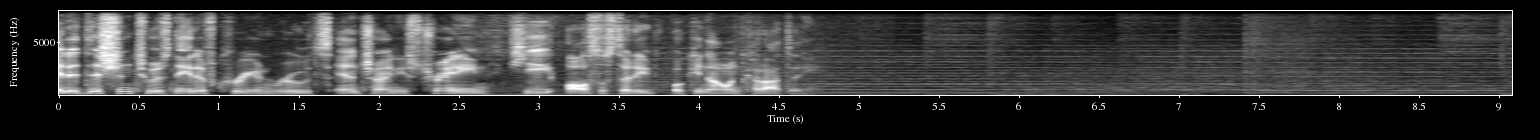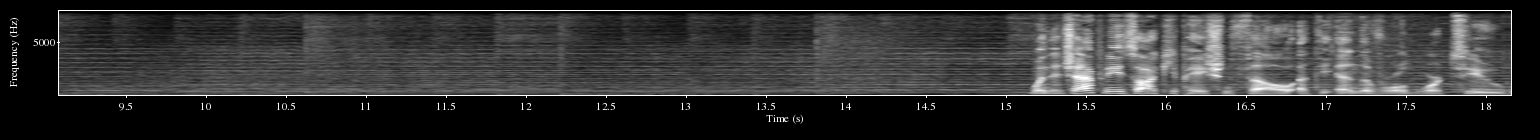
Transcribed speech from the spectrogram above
In addition to his native Korean roots and Chinese training, he also studied Okinawan Karate. When the Japanese occupation fell at the end of World War II,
